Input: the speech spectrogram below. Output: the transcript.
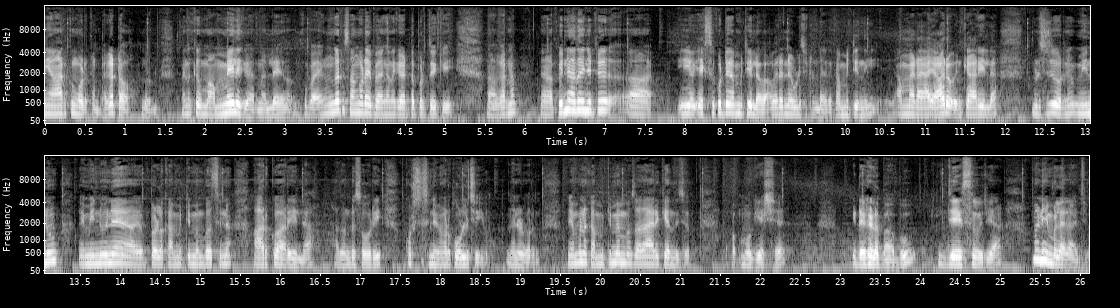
നീ ആർക്കും കൊടുക്കണ്ട കേട്ടോ? എന്ന് പറഞ്ഞു. നിനക്ക് അമ്മയിൽ കയറണം അല്ലേ? എനിക്ക് ഭയങ്കര സങ്കടമായിപ്പോൾ അങ്ങനെ കേട്ടപ്പോഴത്തേക്ക്. കാരണം പിന്നെ അത് കഴിഞ്ഞിട്ട് ഈ എക്സിക്യൂട്ടീവ് കമ്മിറ്റിയിലോ അവരെന്നെ വിളിച്ചിട്ടുണ്ടായിരുന്നു. കമ്മിറ്റി നീ അമ്മയുടെ ആരോ എനിക്കറിയില്ല. വിളിച്ചിട്ട് പറഞ്ഞു മിനു മിനുവിനെ ഇപ്പോൾ ഉള്ള കമ്മിറ്റി മെമ്പേഴ്സിന് ആർക്കും അറിയില്ല. അതുകൊണ്ട് സോറി കുറച്ച് സിനിമ കൂടെ കോൾ ചെയ്യൂ എന്നോട് പറഞ്ഞു. ഞാൻ പറഞ്ഞു കമ്മിറ്റി മെമ്പേഴ്സ് അതാരൊക്കെയാണെന്ന് വെച്ചു അപ്പം മുകേഷ് ഇടകള ബാബു ജയസൂര്യ മണിയമ്പള രാജു.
